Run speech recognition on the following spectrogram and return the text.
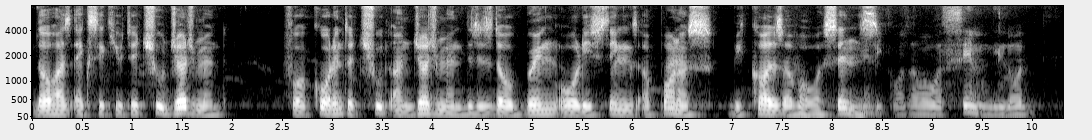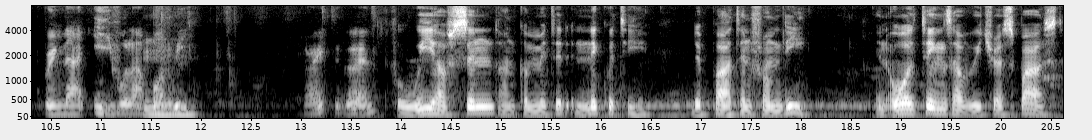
thou hast executed true judgment. For according to truth and judgment didst thou bring all these things upon us because of our Yeah, sins. because of our sin, the Lord bring that evil upon mm. we. Right? Ahead. For we have sinned and committed iniquity, departing from thee. In all things have we trespassed,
